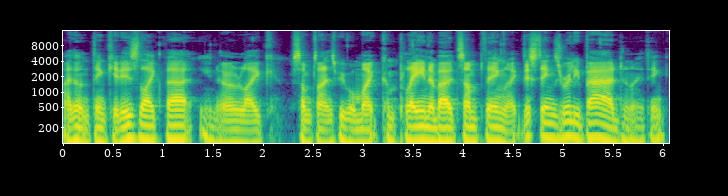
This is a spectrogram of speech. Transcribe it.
I don't think it is like that. You know, like sometimes people might complain about something, like this thing's really bad, and I think,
